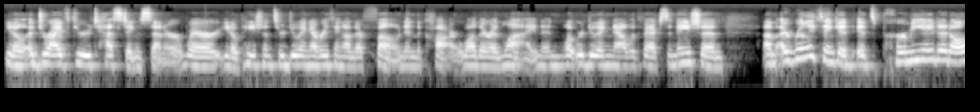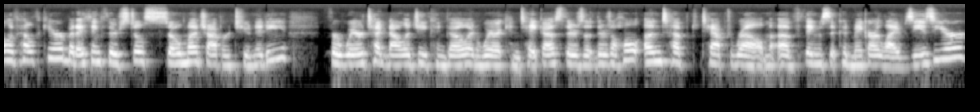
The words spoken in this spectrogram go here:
you know a drive-through testing center where you know patients are doing everything on their phone in the car while they're in line and what we're doing now with vaccination um, I really think it, it's permeated all of healthcare, but I think there's still so much opportunity for where technology can go and where it can take us. There's a, there's a whole untapped tapped realm of things that could make our lives easier.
